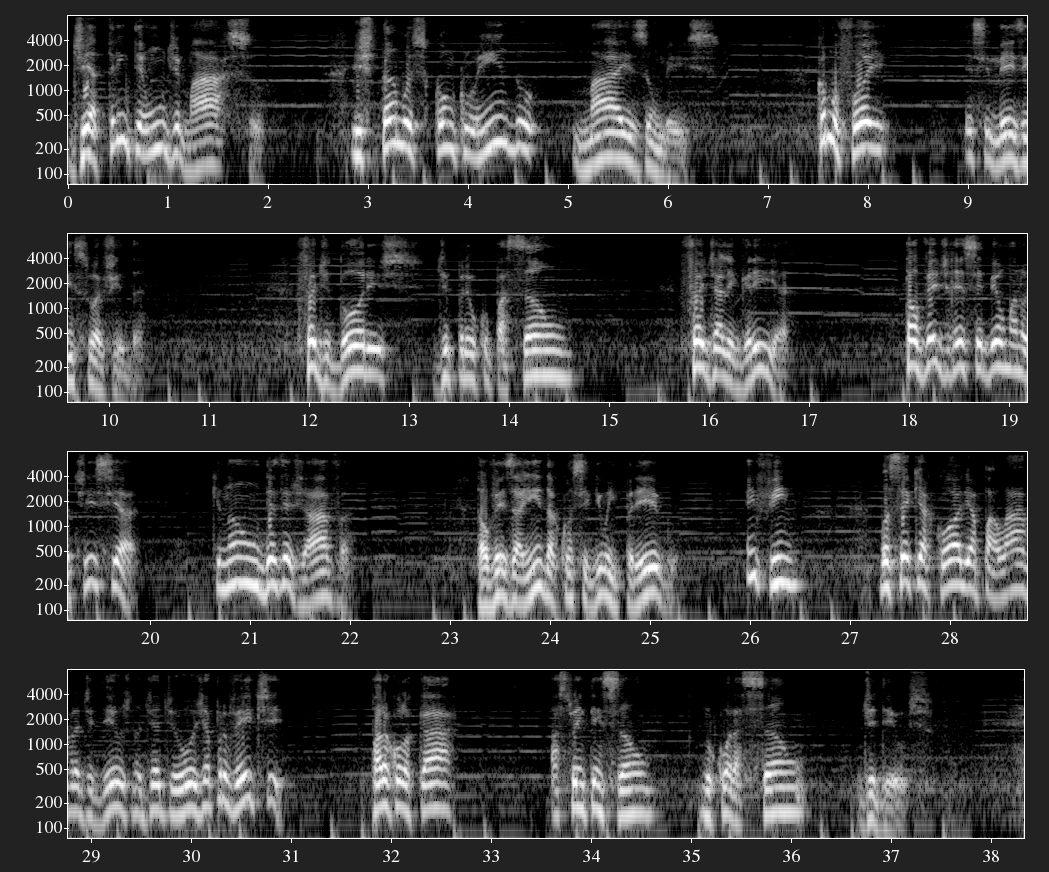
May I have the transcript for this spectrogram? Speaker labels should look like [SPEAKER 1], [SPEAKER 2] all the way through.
[SPEAKER 1] dia 31 de março. Estamos concluindo mais um mês. Como foi esse mês em sua vida? Foi de dores, de preocupação, foi de alegria? Talvez recebeu uma notícia que não desejava. Talvez ainda conseguiu um emprego. Enfim, você que acolhe a palavra de Deus no dia de hoje, aproveite para colocar a sua intenção no coração de Deus.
